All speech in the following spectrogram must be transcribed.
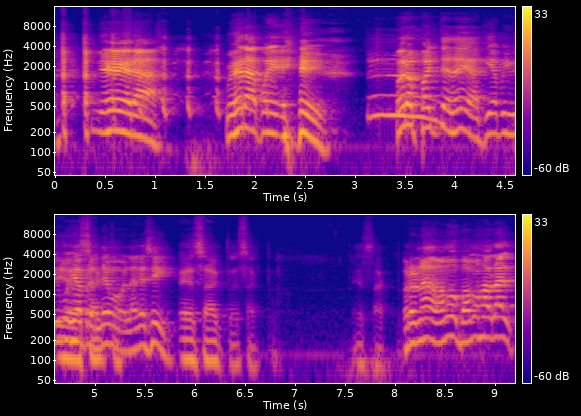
Mira. Mira, pues. Pero es parte de, aquí vivimos y aprendemos, ¿verdad que sí? Exacto, exacto. Exacto. Pero nada, vamos, vamos a hablar.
